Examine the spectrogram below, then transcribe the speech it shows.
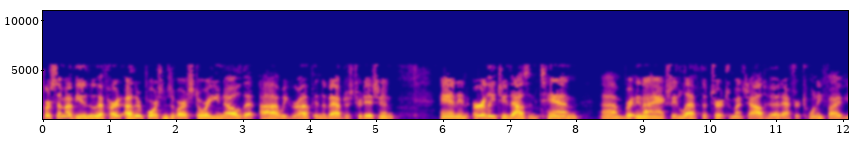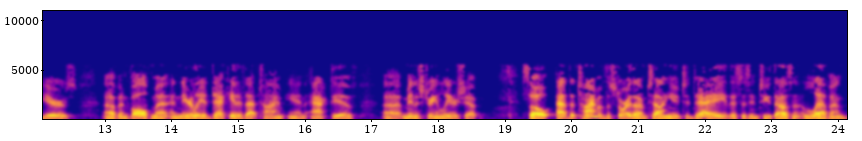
for some of you who have heard other portions of our story, you know that uh, we grew up in the Baptist tradition, and in early 2010, um, Brittany and I actually left the church of my childhood after 25 years of involvement and nearly a decade of that time in active uh, ministry and leadership. So at the time of the story that I'm telling you today, this is in 2011,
